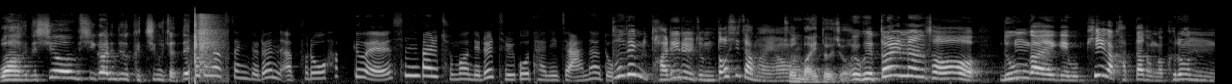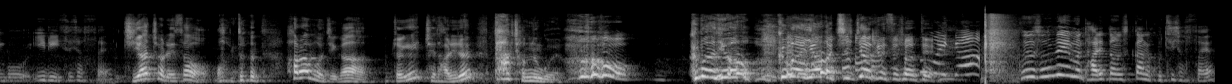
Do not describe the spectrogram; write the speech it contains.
와 근데 시험 시간인데도 그 친구 진짜 떼 초등학생들은 앞으로 학교에 신발 주머니를 들고 다니지 않아도 선생님도 다리를 좀 떠시잖아요. 저는 많이 떨죠. 어, 근데 떨면서 누군가에게 뭐 피해가 갔다던가 그런 뭐 일이 있으셨어요? 지하철에서 어떤 할아버지가 갑자기 제 다리를 탁 잡는 거예요. 그만요, 그만요. 진짜 그랬어 저한테. 그래서 선생님은 다리 떠는 습관을 고치셨어요?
